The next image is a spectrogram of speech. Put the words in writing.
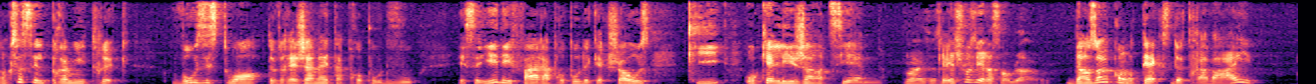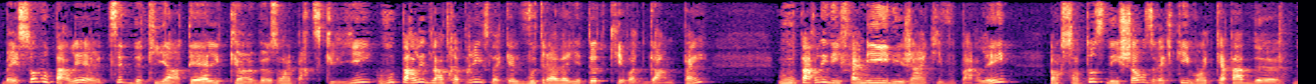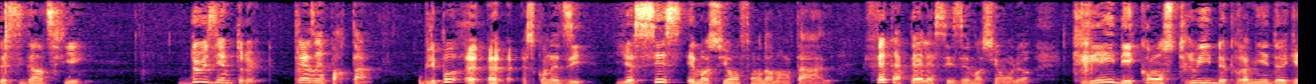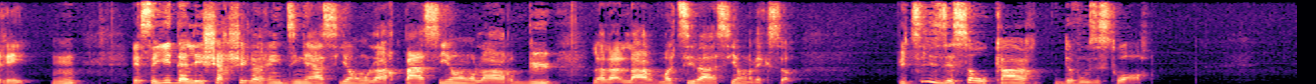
Donc ça, c'est le premier truc. Vos histoires devraient jamais être à propos de vous. Essayez de les faire à propos de quelque chose qui, auquel les gens tiennent. Ouais, c'est quelque chose qui est rassembleur. Dans un contexte de travail, ben soit vous parlez à un type de clientèle qui a un besoin particulier, vous parlez de l'entreprise laquelle vous travaillez toutes, qui est votre gang-pain, vous parlez des familles des gens à qui vous parlez, Donc, ce sont tous des choses avec lesquelles ils vont être capables de, de s'identifier. Deuxième truc, très important. N'oubliez pas euh, euh, euh, ce qu'on a dit. Il y a six émotions fondamentales. Faites appel à ces émotions-là. Créez des construits de premier degré. hmm? Essayez d'aller chercher leur indignation, leur passion, leur but, leur, motivation avec ça. Utilisez ça au cœur de vos histoires.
